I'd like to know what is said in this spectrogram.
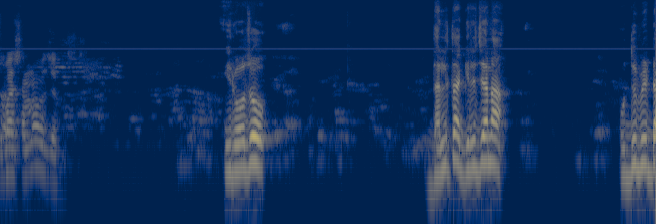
సుభాష్ అన్న ఈరోజు దళిత గిరిజన ఉద్దుబిడ్డ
